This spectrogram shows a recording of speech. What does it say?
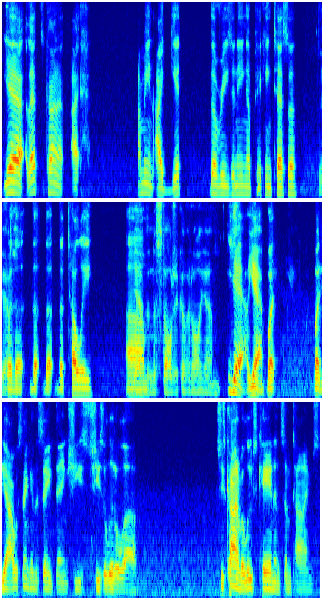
Yeah, that's kind of I. I mean, I get the reasoning of picking Tessa Yeah. for the the the the Tully. yeah, Um, the nostalgic of it all. Yeah. yeah, yeah, but but yeah, I was thinking the same thing. She's she's a little uh she's kind of a loose cannon sometimes.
